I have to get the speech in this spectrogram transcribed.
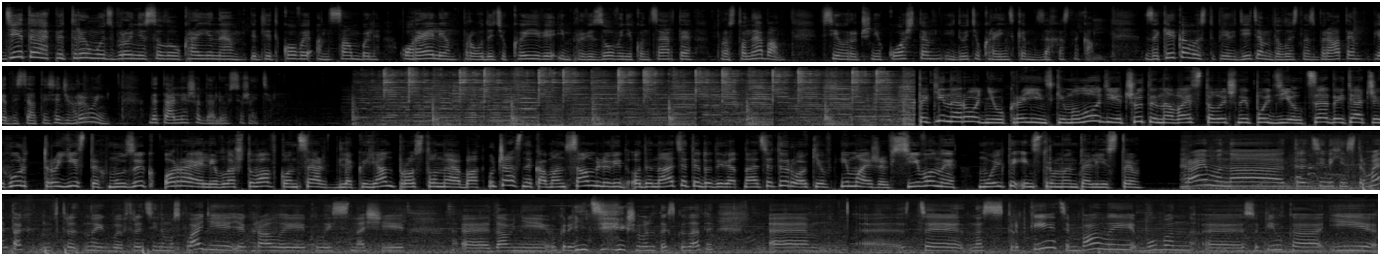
Діти підтримують Збройні Сили України. Підлітковий ансамбль Орелі проводить у Києві імпровізовані концерти Просто неба. Всі горичні кошти йдуть українським захисникам. За кілька виступів дітям вдалося назбирати 50 тисяч гривень. Детальніше далі у сюжеті. Такі народні українські мелодії чути на весь столичний поділ. Це дитячий гурт троїстих музик Орелі влаштував концерт для киян просто неба. Учасникам ансамблю від 11 до 19 років, і майже всі вони мультиінструменталісти. Граємо на традиційних інструментах, в ну, якби в традиційному складі, як грали колись наші е, давні українці, якщо можна так сказати. Е, е, це у нас скрипки, цимбали, бубон, сопілка і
